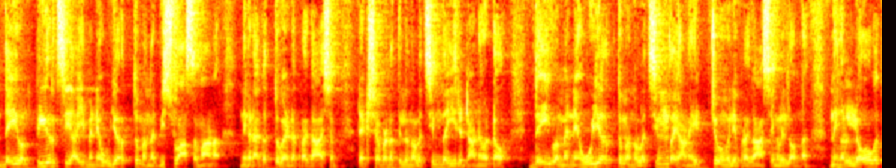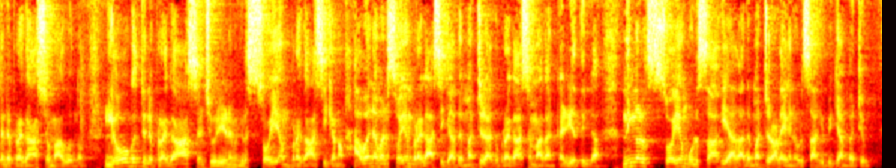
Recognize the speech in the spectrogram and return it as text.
ദൈവം തീർച്ചയായും എന്നെ ഉയർത്തുമെന്ന വിശ്വാസമാണ് നിങ്ങളുടെ അകത്തു വേണ്ട പ്രകാശം. രക്ഷപ്പെടത്തില്ലെന്നുള്ള ചിന്ത ഇരുട്ടാണ് കേട്ടോ. ദൈവം എന്നെ ഉയർത്തുമെന്നുള്ള ചിന്തയാണ് ഏറ്റവും വലിയ പ്രകാശങ്ങളിൽ ഒന്ന്. നിങ്ങൾ ലോകത്തിന്റെ പ്രകാശമാകുന്നു. ലോകത്തിന്റെ പ്രകാശം ചൊരിയണമെങ്കിൽ സ്വയം പ്രകാശിക്കണം. അവനവൻ സ്വയം പ്രകാശിക്കാതെ മറ്റൊരാൾക്ക് പ്രകാശമാകാൻ കഴിയത്തില്ല. നിങ്ങൾ സ്വയം ഉത്സാഹിയാകാതെ മറ്റൊരാളെ എങ്ങനെ ഉത്സാഹിപ്പിക്കാൻ പറ്റും?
